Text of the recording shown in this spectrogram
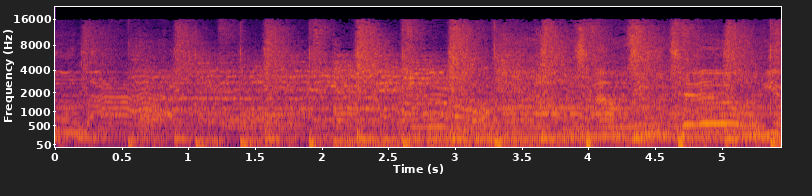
uma. Time to tell you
